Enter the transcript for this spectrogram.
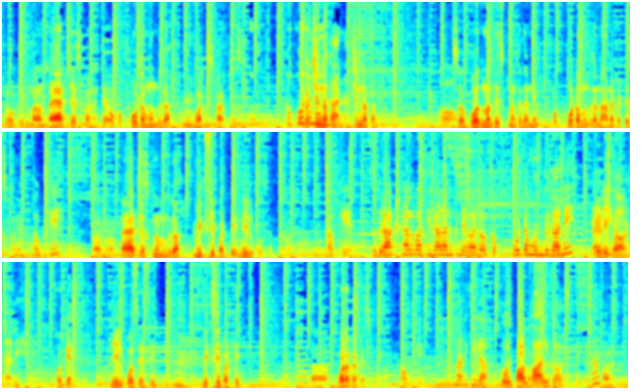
సో ఇది మనం తయారు చేసుకోవాలంటే ఒక పూట ముందుగా. వర్క్ స్టార్ట్ చేసుకోవాలి. ఒక ఒక పూట చిన్న ముందుగాన? పని చిన్న పని. సో గోధుమలు తీసుకున్నాం కదండి. ఒక పూట ముందుగా నానబెట్టేసుకొని ఓకే. ఆ, మనం తయారు చేసుకునే ముందుగా మిక్సీ పట్టి నీళ్ళు పోసాను ఓకే. సో ద్రాక్ష హల్వా తినాలనుకునేవారు ఒక పూట ముందుగానే రెడీగా. ఉండాలి. ఓకే. నీళ్ళు పోసేసి మ్మ్. మిక్సీ పట్టి వడకట్టేసుకుంటాం ఓకే. మనకి ఇలా గోధుమ. పాలుగా వస్తాయి కదా? అవునండి.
